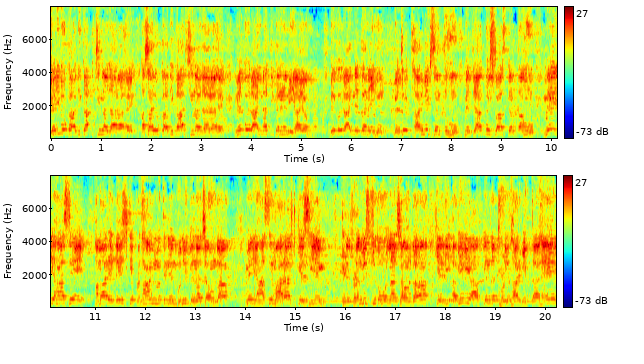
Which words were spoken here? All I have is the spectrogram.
गरीबों का अधिकार छीना जा रहा है, असहायों का अधिकार छीना जा रहा है। मैं कोई राजनीति करने नहीं आया हूँ, मैं कोई राजनेता नहीं हूँ, मैं तो एक धार्मिक संत हूँ, मैं त्याग विश्वास करता हूँ। मैं यहाँ से हमारे देश के प्रधानमंत्री नरेंद्र मोदी को कहना चाहूँगा, मैं यहाँ से महाराष्ट्र के सीएम फडणवीस जी को बोलना चाहूँगा कि यदि अभी भी आपके अंदर थोड़ी धार्मिकता है,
